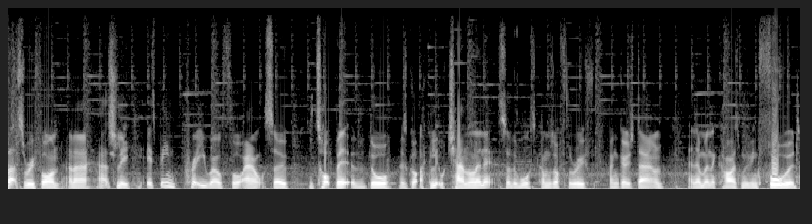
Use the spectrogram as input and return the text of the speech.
That's the roof on, and uh, actually it's been pretty well thought out. So the top bit of the door has got like a little channel in it, so the water comes off the roof and goes down. And then when the car is moving forward,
